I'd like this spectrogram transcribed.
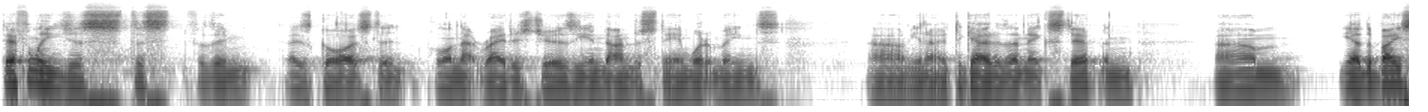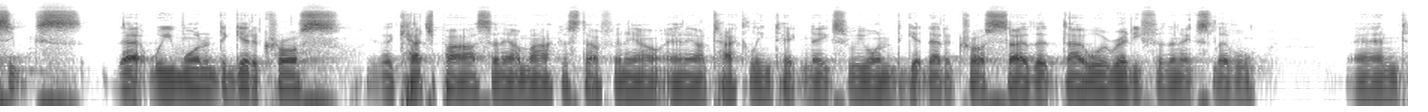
definitely just, for them, those guys to pull on that Raiders jersey and to understand what it means, um, you know, to go to the next step. And, um, yeah, the basics that we wanted to get across, the catch pass and our marker stuff and our, and our tackling techniques, we wanted to get that across so that they were ready for the next level. And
